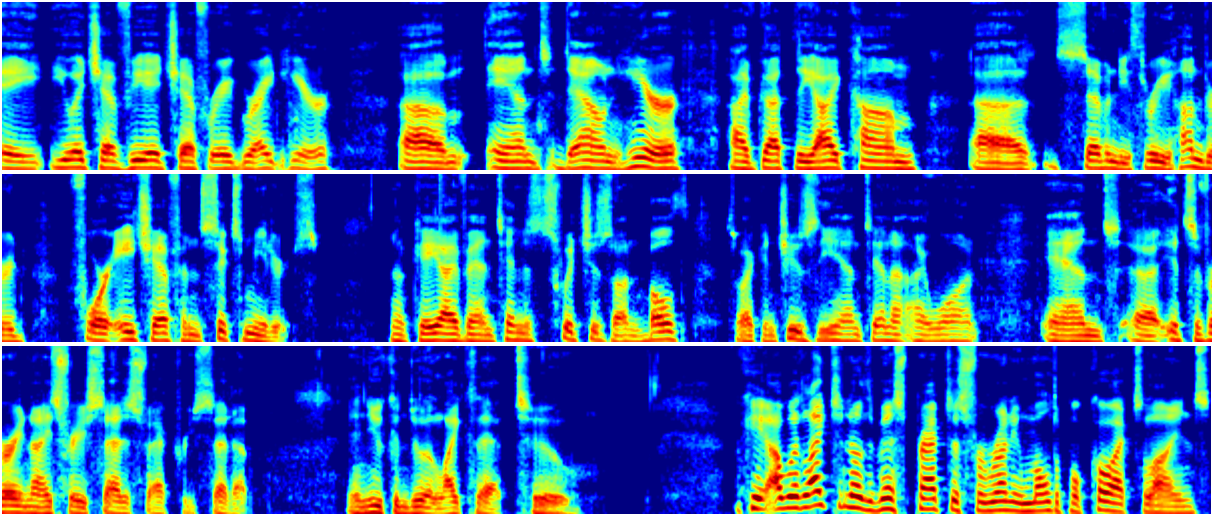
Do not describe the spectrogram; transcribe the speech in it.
a UHF VHF rig right here. Um, and down here, I've got the ICOM uh, 7300 for HF and 6 meters. Okay, I have antenna switches on both, so I can choose the antenna I want and uh, it's a very nice, very satisfactory setup. And you can do it like that too. Okay, I would like to know the best practice for running multiple coax lines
